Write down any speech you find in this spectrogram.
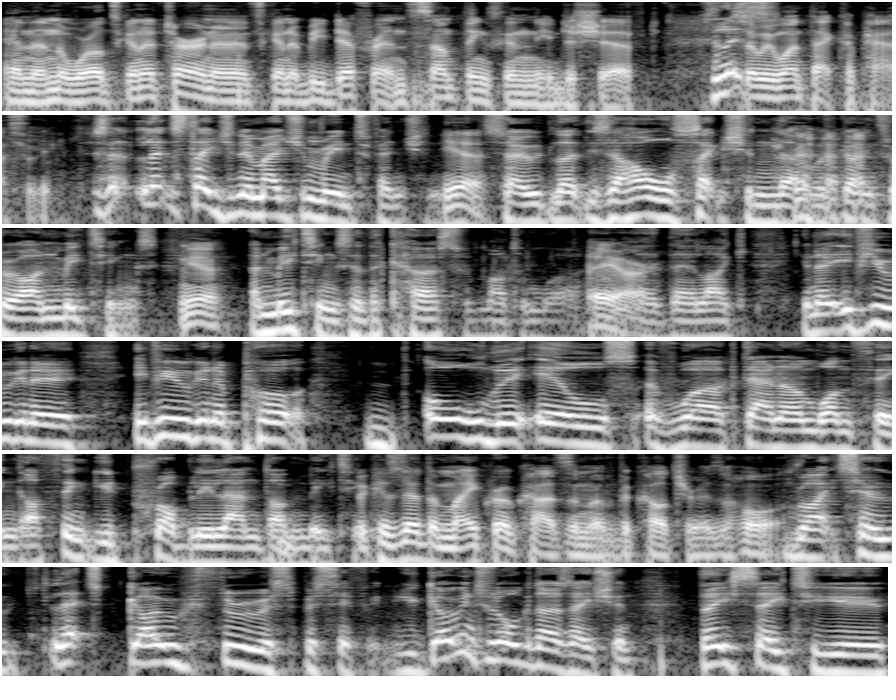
and then the world's going to turn and it's going to be different, and something's going to need to shift. So so we want that capacity. So let's stage an imaginary intervention. Yeah. So like, there's a whole section that I was going through on meetings. Yeah. And meetings are the curse of modern work. They are. They're like you know if you were gonna if you were gonna put all the ills of work down on one thing, I think you'd probably land on meetings. Because they're the microcosm of the culture as a whole. Right, so let's go through a specific. You go into an organisation, they say to you,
